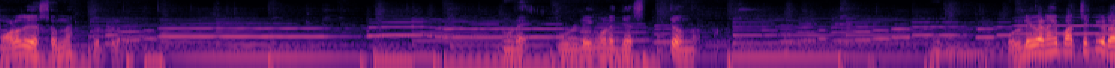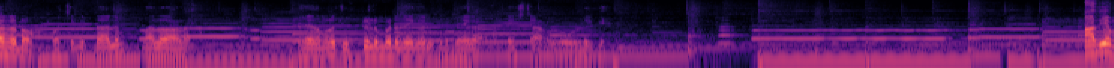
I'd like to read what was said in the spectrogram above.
മുളക് ജസ്റ്റ് ഒന്ന് ചുട്ടെടുക്കാം നമ്മുടെ ഉള്ളിയും കൂടെ ജസ്റ്റ് ഒന്ന് ഉള്ളി വേണമെങ്കിൽ പച്ചക്ക് ഇടാം കേട്ടോ. പച്ചക്ക് ഇട്ടാലും നല്ലതാണ്. പക്ഷേ നമ്മൾ ചുറ്റിടുമ്പോഴത്തേക്ക് ഒരു പ്രത്യേക ടേസ്റ്റ് ആണല്ലോ ഉള്ളിക്ക്. ആദ്യം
